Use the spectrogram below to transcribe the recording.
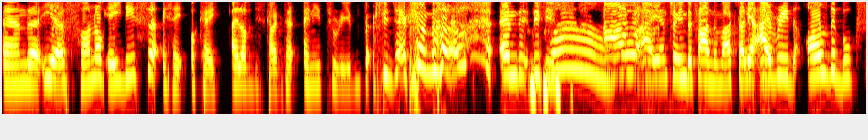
and uh, he is son of Hades, I say, okay, I love this character. I need to read Percy Jackson now. and this is wow. How I enter in the fandom, actually. I read all the books,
